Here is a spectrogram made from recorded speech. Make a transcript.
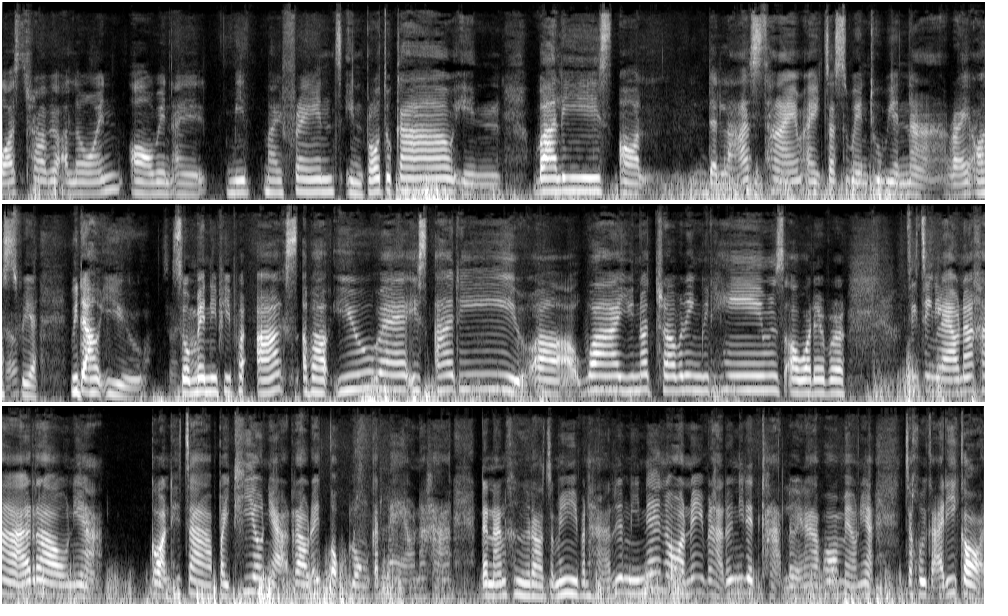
was travel alone or when I meet my friends in Portugal in Bali or the last time I just went to Vienna, right, Austria, without you. So many people ask about you. Where is Adi? Uh, why you not traveling with him or whatever? จริงๆแล้วนะคะเราเนี่ย ก่อนที่จะไปเที่ยวเนี่ยเราได้ตกลงกันแล้วนะคะ ดังนั้นคือเราจะไม่มีปัญหาเรื่องนี้แน่นอนไม่มีปัญหาเรื่องนี้เด็ดขาดเลยนะคะเพราะว่าแมวเนี่ยจะคุยกับอาดีก่อน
